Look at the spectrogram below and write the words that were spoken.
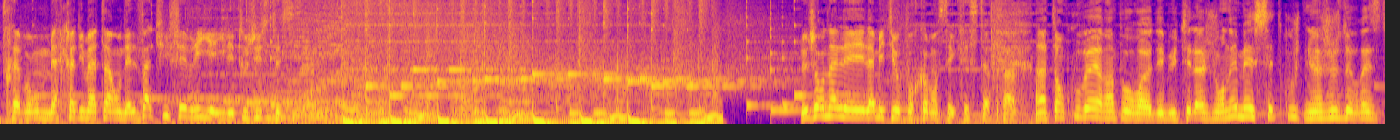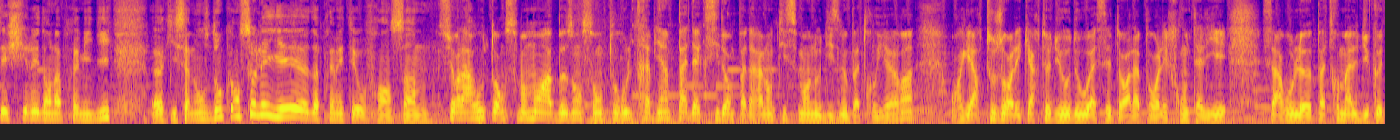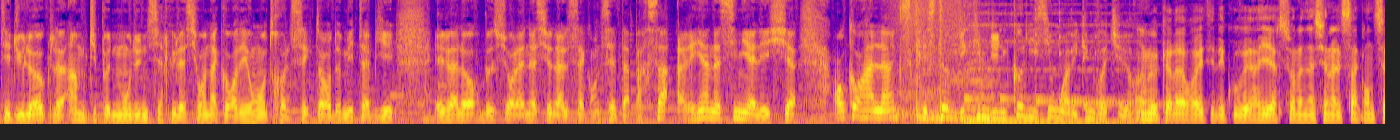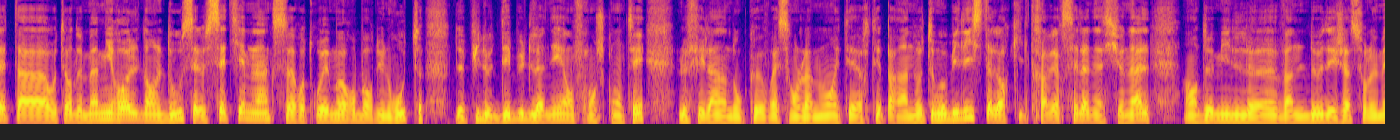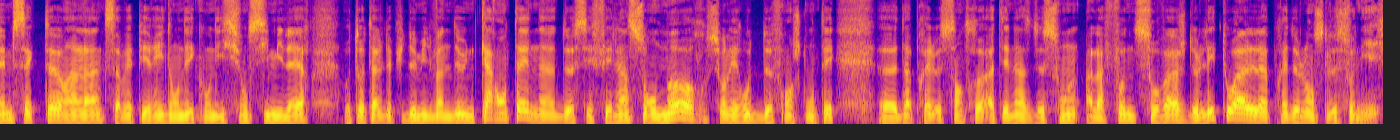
Très bon mercredi matin, on est le 28 février, il est tout juste 6 Le journal et la météo pour commencer, Christophe. Un temps couvert hein, pour euh, débuter la journée, mais cette couche nuageuse devrait se déchirer dans l'après-midi, euh, qui s'annonce donc ensoleillé euh, d'après Météo France. Sur la route en ce moment à Besançon, tout roule très bien, pas d'accident, pas de ralentissement, nous disent nos patrouilleurs. On regarde toujours les cartes du Haut-Doubs à cette heure-là pour les frontaliers. Ça roule pas trop mal du côté du Locle, un petit peu de monde, une circulation en accordéon entre le secteur de Métabier et Valorbe sur la nationale 57. À part ça, rien à signaler. Encore un lynx, Christophe, victime d'une collision Le cadavre a été découvert hier sur la nationale 57 à hauteur de Mamirol dans le Doubs. C'est le septième lynx retrouvé mort au bord d'une route depuis le début de l'année en Franche-Comté. Le félin a donc euh, vraisemblablement été heurté par un automobiliste alors qu'il traversait la nationale. En 2022 déjà sur le même secteur, un lynx avait péri dans des conditions similaires. Au total depuis 2022, une quarantaine de ces félins sont morts sur les routes de Franche-Comté euh, d'après le centre Athénas de soins à la faune sauvage de l'Étoile près de Lons-le-Saunier.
